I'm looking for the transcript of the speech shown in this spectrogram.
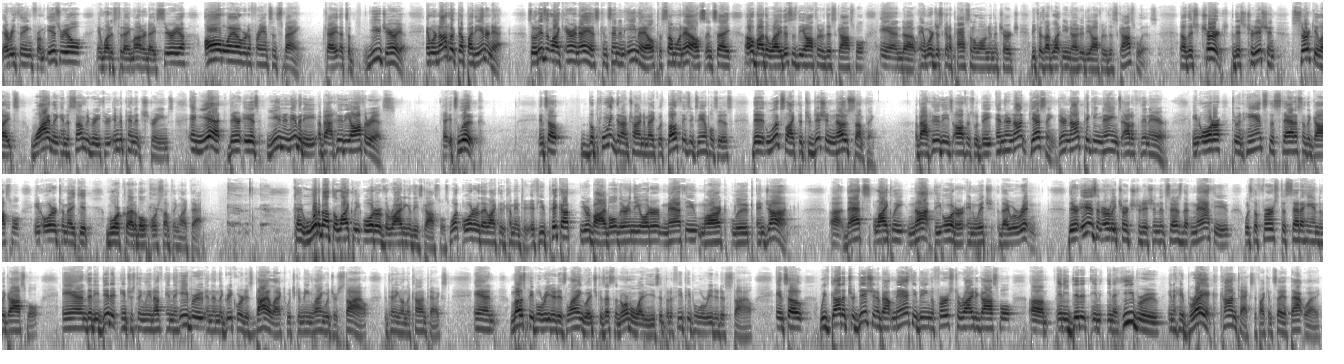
Everything from Israel and what is today modern day Syria, all the way over to France and Spain. Okay, that's a huge area. And we're not hooked up by the internet. So it isn't like Irenaeus can send an email to someone else and say, oh, by the way, this is the author of this gospel, and, uh, and we're just going to pass it along in the church because I've let you know who the author of this gospel is. Now, this church, this tradition circulates widely and to some degree through independent streams, and yet there is unanimity about who the author is. Okay, it's Luke. And so the point that I'm trying to make with both these examples is that it looks like the tradition knows something about who these authors would be, and they're not guessing. They're not picking names out of thin air in order to enhance the status of the gospel, in order to make it more credible, or something like that. Okay, what about the likely order of the writing of these Gospels? What order are they likely to come into? If you pick up your Bible, they're in the order Matthew, Mark, Luke, and John. Uh, that's likely not the order in which they were written. There is an early church tradition that says that Matthew was the first to set a hand to the gospel, and that he did it, interestingly enough, in the Hebrew, and then the Greek word is dialect, which can mean language or style, depending on the context. And most people read it as language because that's the normal way to use it, but a few people will read it as style. And so we've got a tradition about Matthew being the first to write a gospel, um, and he did it in, in a Hebrew, in a Hebraic context, if I can say it that way.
